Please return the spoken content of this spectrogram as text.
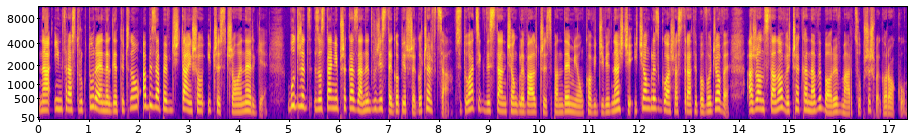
na infrastrukturę energetyczną, aby zapewnić tańszą i czystszą energię. Budżet zostanie przekazany 21 czerwca. W sytuacji, gdy stan ciągle walczy z pandemią COVID-19 i ciągle zgłasza straty powodziowe, a rząd stanowy czeka na wybory w marcu przyszłego roku.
